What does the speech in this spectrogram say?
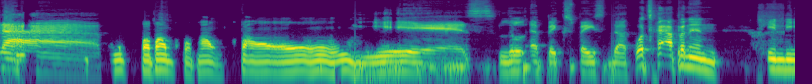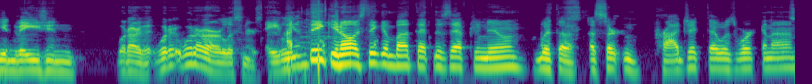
Live. Yes, little epic space duck. What's happening? Indie invasion. What are that? What are what are our listeners? I think you know. I was thinking about that this afternoon with a, a certain project I was working on.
